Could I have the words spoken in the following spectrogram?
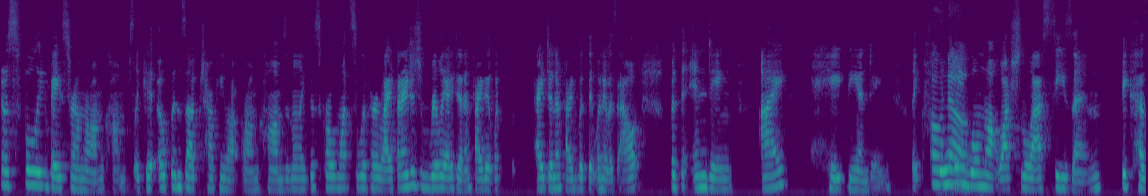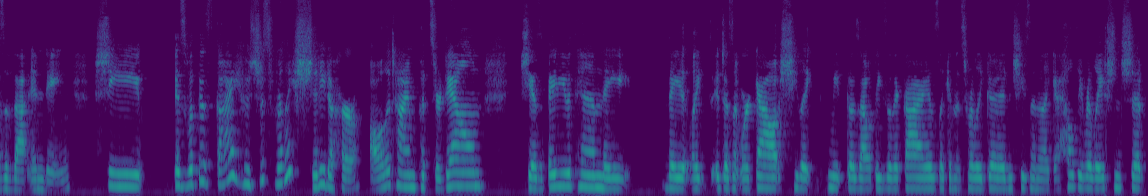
It was fully based around rom coms. Like it opens up talking about rom coms, and like this girl wants to live her life. And I just really identified it with identified with it when it was out, but the ending, I hate the ending. Like oh, fully no. will not watch the last season because of that ending. She is with this guy who's just really shitty to her all the time, puts her down. She has a baby with him. They they like it doesn't work out. She like meet goes out with these other guys, like and it's really good and she's in like a healthy relationship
